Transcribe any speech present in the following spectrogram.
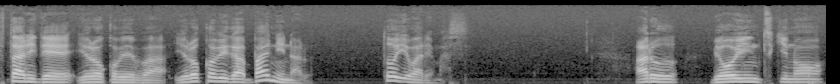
2人で喜べば喜びが倍になると言われます。ある病院付きの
